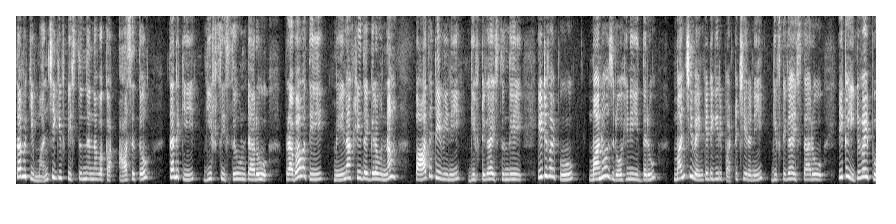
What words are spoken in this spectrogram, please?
తమకి మంచి గిఫ్ట్ ఇస్తుందన్న ఒక ఆశతో తనకి గిఫ్ట్స్ ఇస్తూ ఉంటారు. ప్రభావతి మీనాక్షి దగ్గర ఉన్న పాత టీవీని గిఫ్ట్గా ఇస్తుంది. ఇటువైపు మనోజ్ రోహిణి ఇద్దరు మంచి వెంకటగిరి పట్టు చీరని గిఫ్ట్గా ఇస్తారు. ఇక ఇటువైపు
